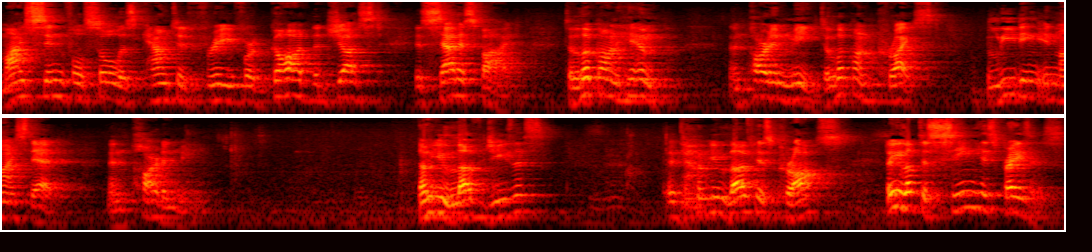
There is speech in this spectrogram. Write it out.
my sinful soul is counted free, for God the just is satisfied to look on Him and pardon me, to look on Christ bleeding in my stead and pardon me. Don't you love Jesus? Don't you love His cross? Don't you love to sing His praises?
